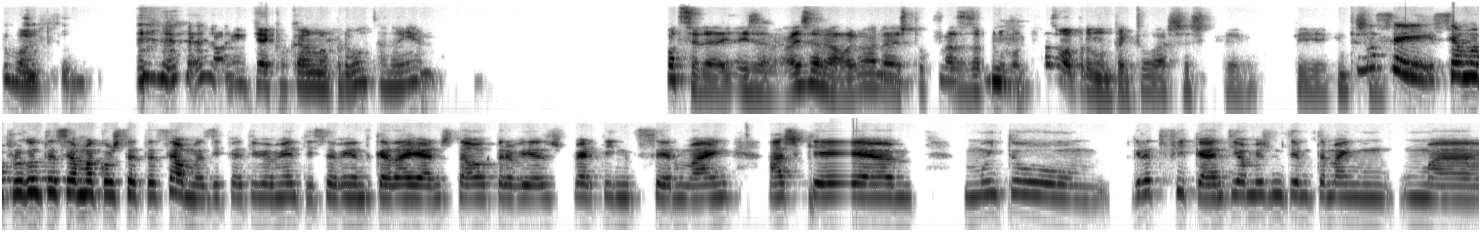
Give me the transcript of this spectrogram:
Muito bom. Enfim. Alguém quer colocar uma pergunta, não é? Pode ser a Isabel. Isabel, agora és tu que fazes a pergunta. Faz uma pergunta que tu achas que, que é interessante. Não sei se é uma pergunta, se é uma constatação, mas efetivamente, e sabendo que a Daiane está outra vez pertinho de ser mãe, acho que é muito gratificante e ao mesmo tempo também uma,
